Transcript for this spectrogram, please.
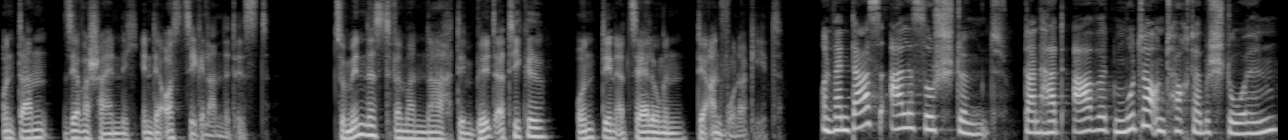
und dann sehr wahrscheinlich in der Ostsee gelandet ist. Zumindest wenn man nach dem Bildartikel und den Erzählungen der Anwohner geht. Und wenn das alles so stimmt, dann hat Arvid Mutter und Tochter bestohlen,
